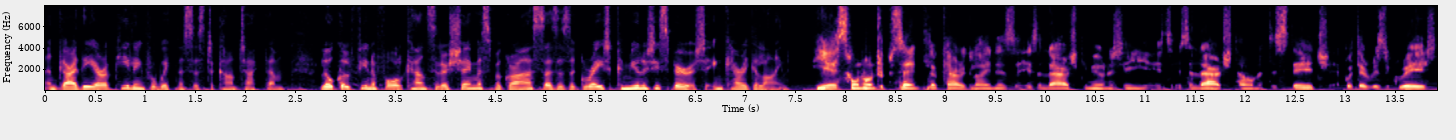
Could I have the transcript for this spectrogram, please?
and Gardaí are appealing for witnesses to contact them. Local Fianna Fáil councillor Seamus McGrath says there's a great community spirit in Carrigaline. Yes, 100%. Look, Carrigaline is, is a large community. It's, it's a large town at this stage, but there is a great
